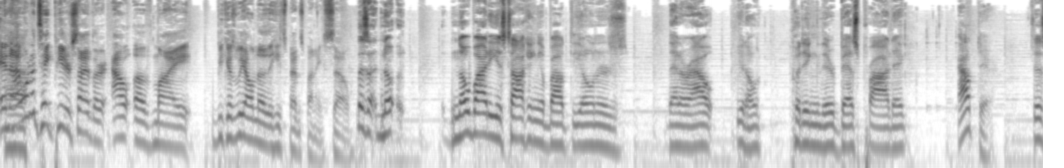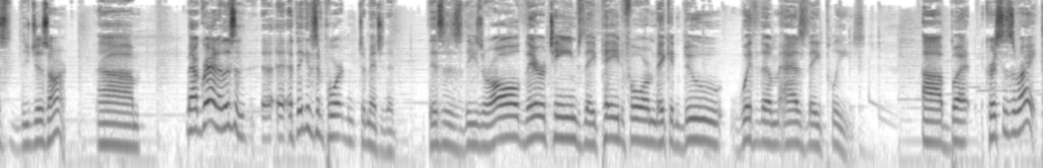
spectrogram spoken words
And I Uh, want to take Peter Seidler out of my because we all know that he spends money. So Listen, no, nobody is talking about the owners that are out, you know, putting their best product out there. Just you just aren't. Um, now, granted, listen, uh, I think it's important to mention that this is these are all their teams. They paid for them. They can do with them as they please. Uh, but Chris is right.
